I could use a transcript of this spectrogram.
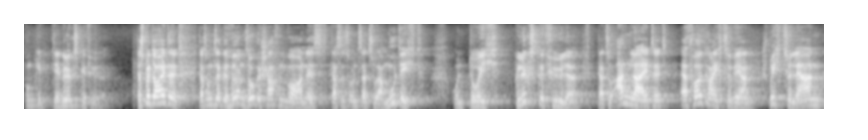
und gibt dir Glücksgefühle. Das bedeutet, dass unser Gehirn so geschaffen worden ist, dass es uns dazu ermutigt und durch Glücksgefühle dazu anleitet, erfolgreich zu werden, sprich zu lernen,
